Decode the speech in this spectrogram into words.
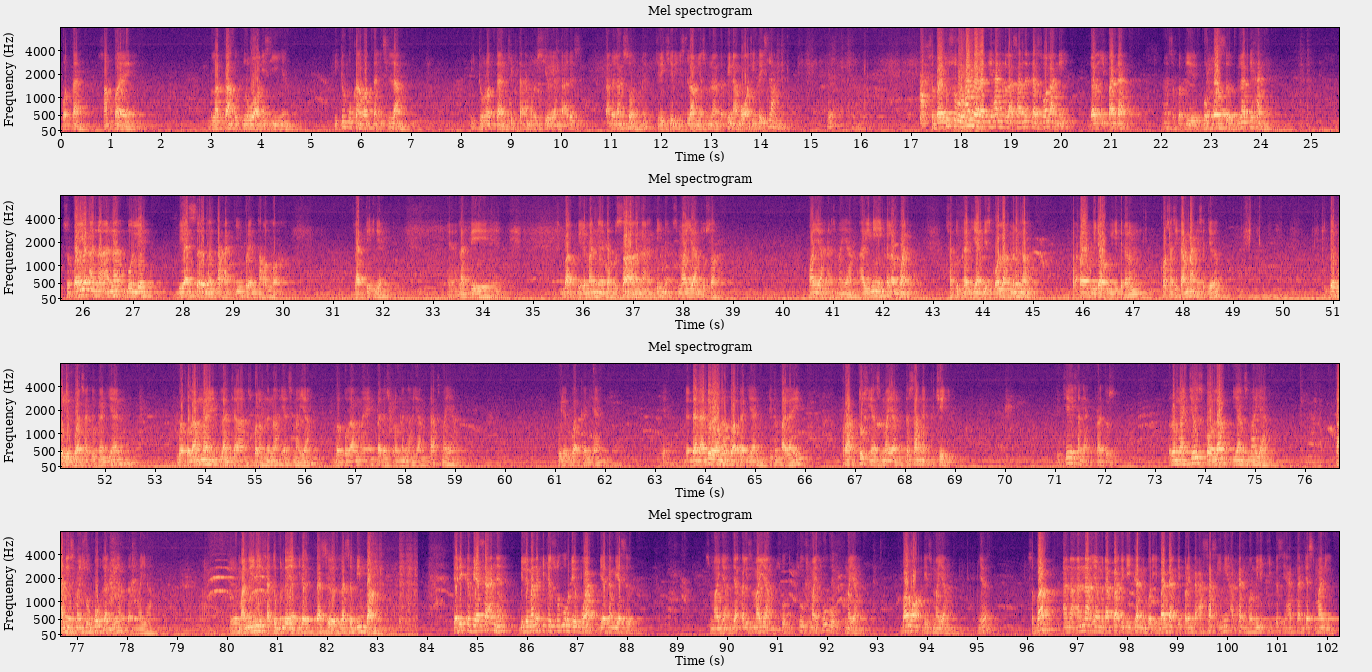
Rotan Sampai Belakang tu keluar isinya. Itu bukan rotan Islam. Itu rotan ciptaan manusia yang tak ada tak ada langsung. Eh, ciri-ciri Islam yang sebenar. Tapi nak bawa cerita Islam. Ya. Sebab itu suruhan dan latihan melaksanakan solat ni Dalam ibadat ha, Seperti berpuasa Latihan. Supaya anak-anak boleh biasa mentaati perintah Allah. Latih dia ya, latih. Sebab bila mana dah besar anak nanti nak semayang susah. Payah nak semayang. Hari ni kalau buat satu kajian di sekolah menengah tak payah pergi jauh pergi ke dalam kawasan sikamat ni saja. Kita boleh buat satu kajian berapa ramai pelajar sekolah menengah yang semayang berapa ramai pelajar sekolah menengah yang tak semayang. Boleh buat kajian ya. dan ada orang nak buat kajian di tempat lain peratus yang semayang tersangat kecil. Kecil sangat peratus. Remaja sekolah yang semayang. Tanya semayang subuh lagi lah tak semayang. Ya, mana ini satu benda yang kita rasa rasa bimbang. Jadi kebiasaannya bila mana kita suruh dia buat Dia akan biasa. Semayang Setiap kali semayang Suruh, suruh semayang Suruh semayang Bawa dia semayang Ya sebab anak-anak yang mendapat didikan beribadat di peringkat asas ini akan memiliki kesihatan jasmani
